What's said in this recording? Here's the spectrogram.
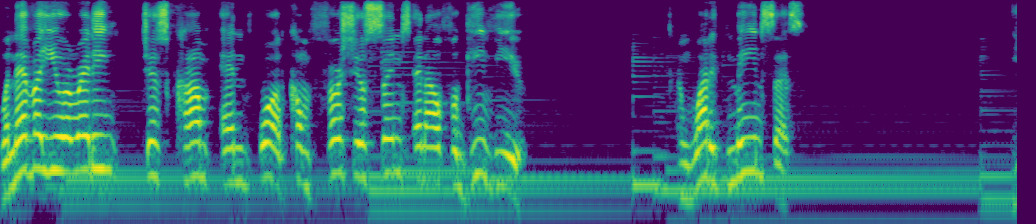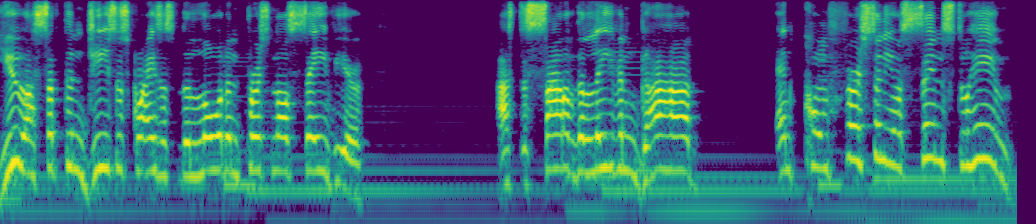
Whenever you are ready, just come and what? Confess your sins and I'll forgive you. And what it means is you accepting Jesus Christ as the Lord and personal Savior, as the Son of the living God, and confessing your sins to Him.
